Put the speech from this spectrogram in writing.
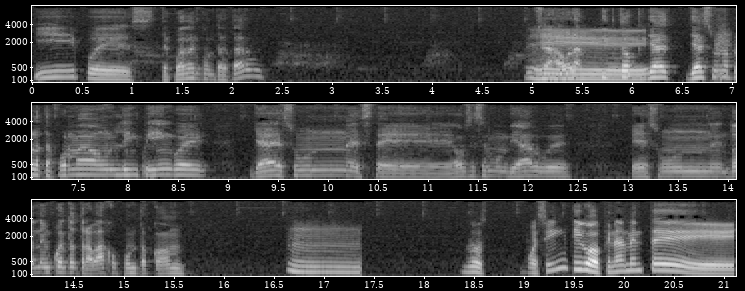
y pues te puedan contratar, güey. O sea, ahora TikTok eh, ya, ya es una plataforma, un LinkedIn, güey. Ya es un este OCC mundial, güey. Es un donde encuentro trabajo.com. Mm, pues sí, digo, finalmente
